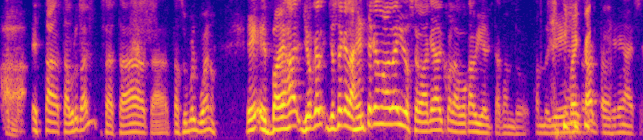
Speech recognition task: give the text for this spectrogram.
Ah, está, está brutal, o sea, está súper está, bueno. Eh, eh, va a dejar, yo, yo sé que la gente que no ha leído se va a quedar con la boca abierta cuando, cuando lleguen, a eso.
